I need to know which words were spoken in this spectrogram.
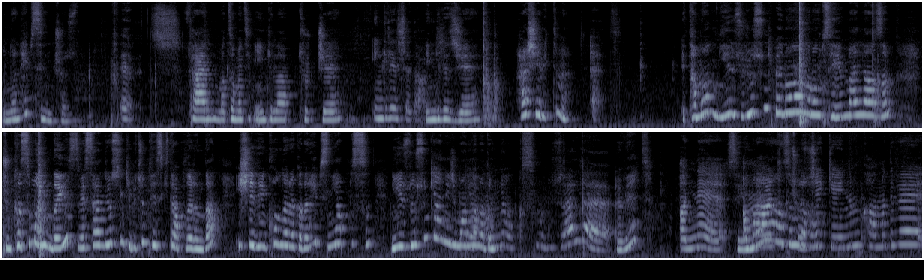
Bunların hepsini mi çözdün? Evet. Fen, matematik, inkılap, Türkçe, İngilizce de. İngilizce. Her şey bitti mi? E tamam niye üzülüyorsun ki ben onu anlamadım. Sevinmen lazım. Çünkü Kasım ayındayız ve sen diyorsun ki bütün test kitaplarından işlediğin konulara kadar hepsini yapmışsın. Niye üzülüyorsun ki anneciğim anlamadım. Ya anne o kısmı güzel de. Evet. Anne Sevinmen ama artık lazım daha. çözecek yayınım kalmadı ve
